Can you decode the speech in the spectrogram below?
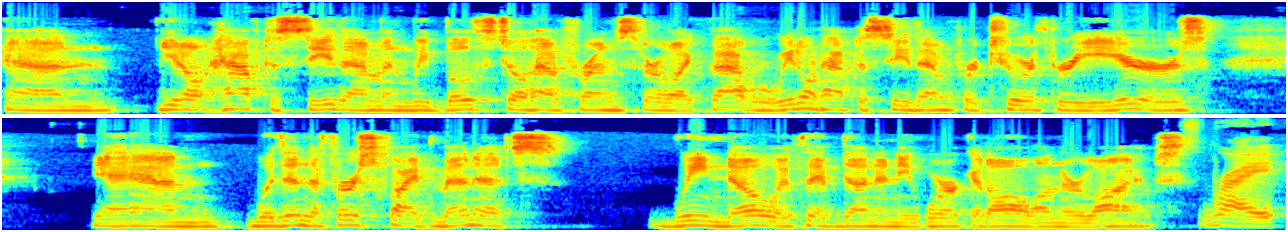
and you don't have to see them. And we both still have friends that are like that where we don't have to see them for two or three years. And within the first five minutes we know if they've done any work at all on their lives. Right.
